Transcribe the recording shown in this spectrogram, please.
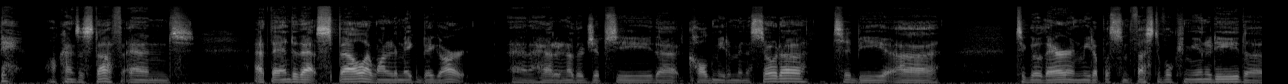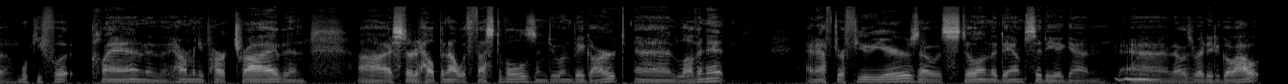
yeah, all kinds of stuff and at the end of that spell I wanted to make big art and I had another gypsy that called me to Minnesota to be uh, to go there and meet up with some festival community, the Wookiefoot clan and the Harmony Park tribe, and uh, I started helping out with festivals and doing big art and loving it. And after a few years, I was still in the damn city again, mm. and I was ready to go out.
